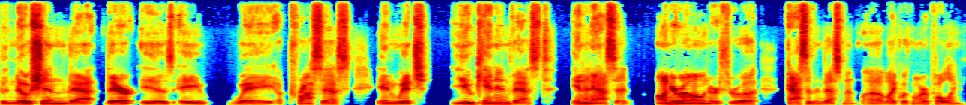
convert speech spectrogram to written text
The notion that there is a way, a process in which you can invest in an asset on your own or through a passive investment uh, like with Mara Poling,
